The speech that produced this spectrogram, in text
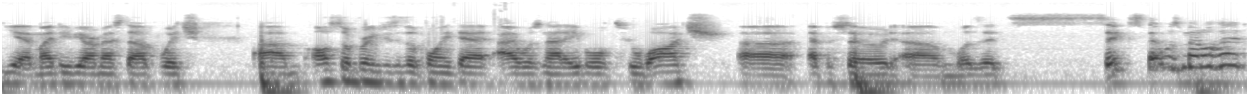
yeah, my DVR messed up, which um, also brings me to the point that I was not able to watch uh, episode. Um, was it six? That was Metalhead.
